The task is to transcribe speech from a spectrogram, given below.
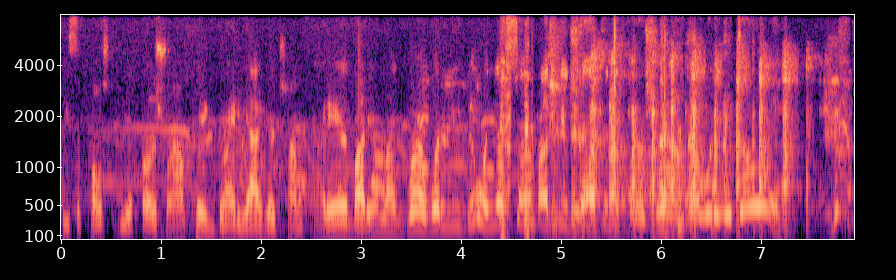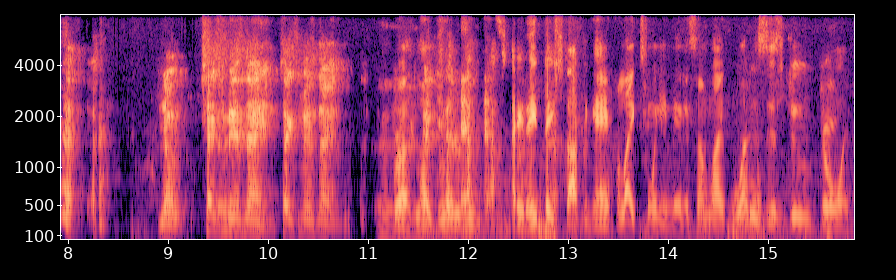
He's supposed to be a first round pick. Daddy out here trying to fight everybody. I'm like, bro, what are you doing? Your son about to get drafted in the first round, bro. What are you doing? Yo, text me his name. Text me his name. Bro, like literally, hey, they, they stopped the game for like 20 minutes. I'm like, what is this dude doing?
